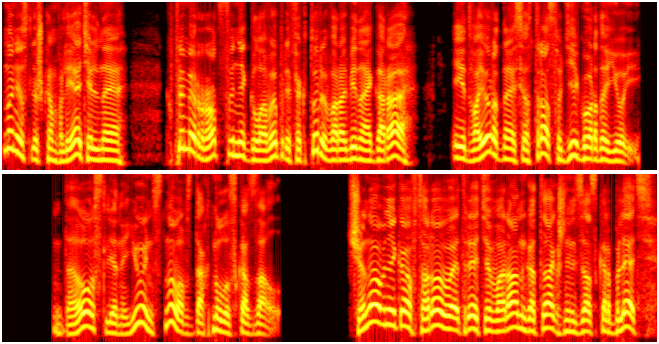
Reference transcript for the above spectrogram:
но не слишком влиятельные. К примеру, родственник главы префектуры Воробиная гора и двоюродная сестра судьи города Юй». Даос Лин Юнь снова вздохнул и сказал. Чиновников второго и третьего ранга также нельзя оскорблять,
